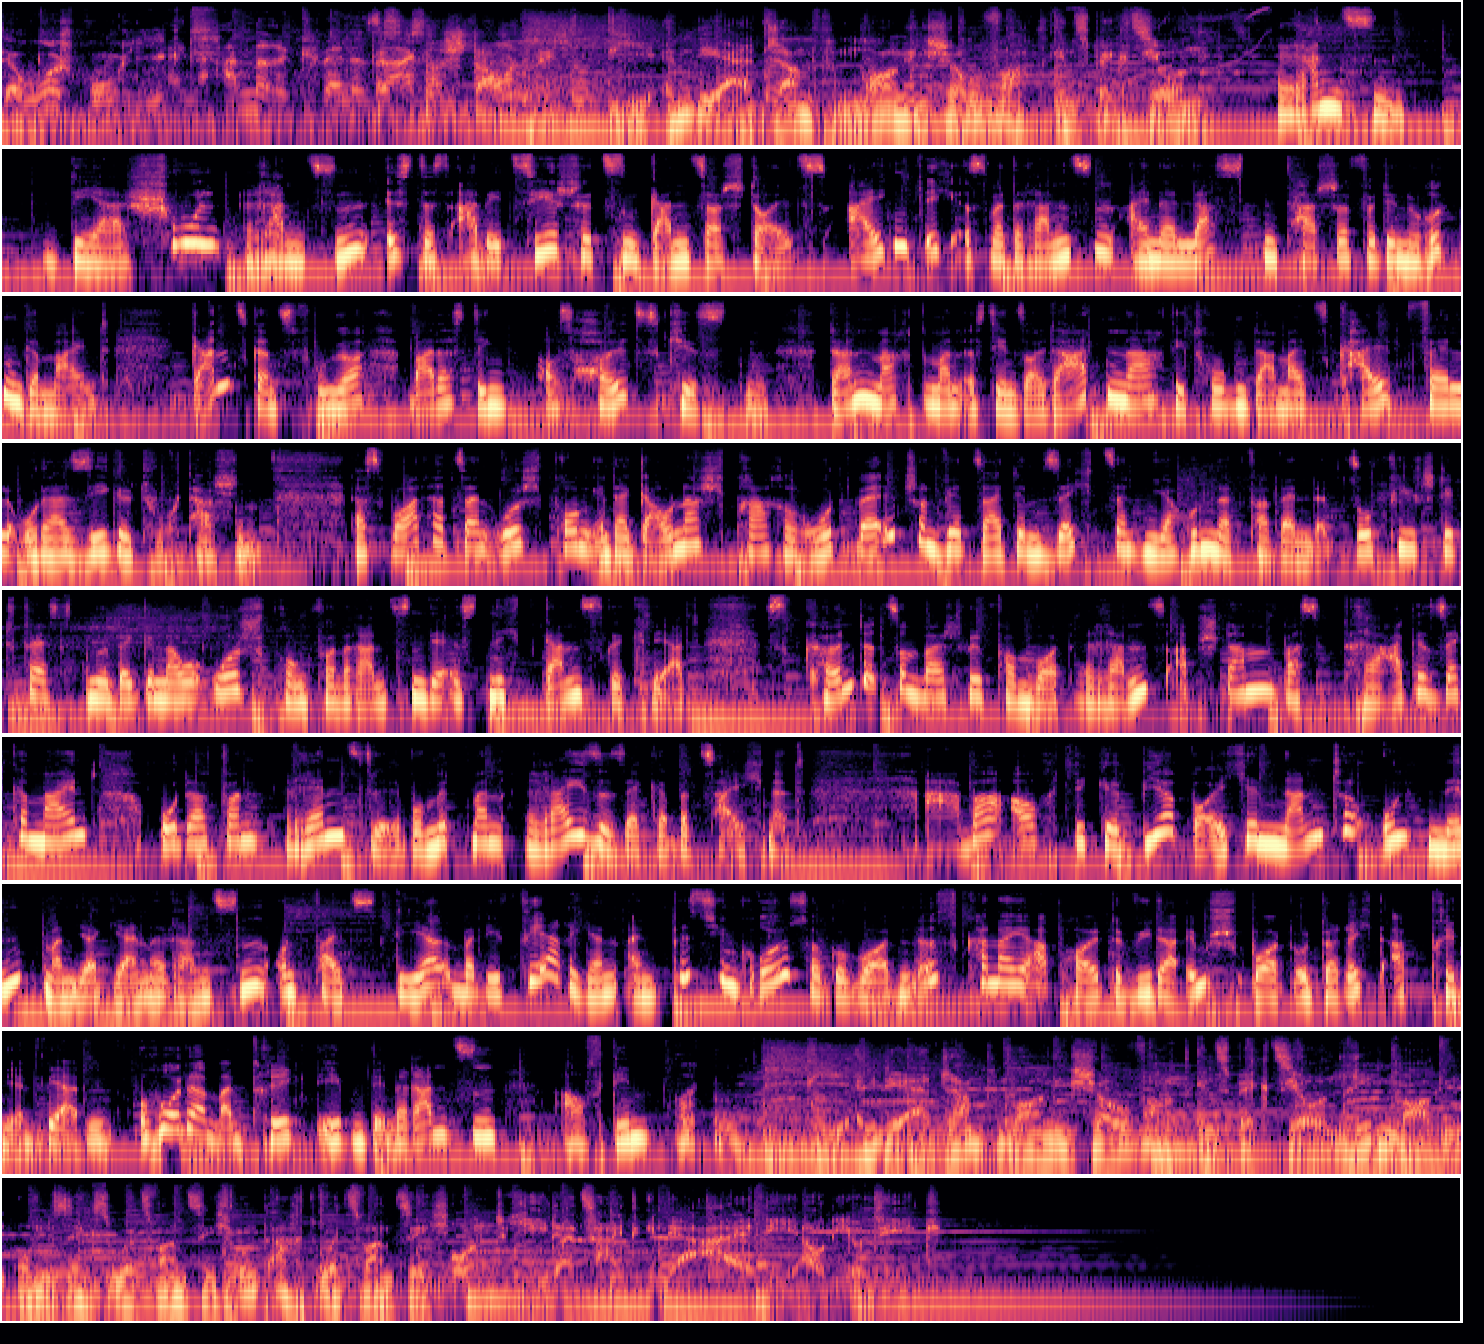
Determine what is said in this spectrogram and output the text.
der Ursprung liegt. Eine andere Quelle Das ist sagt, erstaunlich. Die MDR Jump Morning Show Wortinspektion. Ranzen. Der Schulranzen ist des ABC-Schützen ganzer Stolz. Eigentlich ist mit Ranzen eine Lastentasche für den Rücken gemeint. Ganz, ganz früher war das Ding aus Holzkisten. Dann machte man es den Soldaten nach, die trugen damals Kalbfell- oder Segeltuchtaschen. Das Wort hat seinen Ursprung in der Gaunersprache Rotwelsch und wird seit dem 16. Jahrhundert verwendet. So viel steht fest, nur der genaue Ursprung von Ranzen, der ist nicht ganz geklärt. Es könnte zum Beispiel vom Wort Ranz abstammen, was Tragesäcke meint, oder von Ränzel, womit man Reisesäcke bezeichnet. Aber auch dicke Bierbäuche nannte und nennt man ja gerne Ranzen. Und falls der über die Ferien ein bisschen größer geworden ist, kann er ja ab heute wieder im Sportunterricht abtrainiert werden. Oder man trägt eben den Ranzen auf dem Rücken. Die MDR Jump Morning Show Wortinspektion. Jeden Morgen um 6.20 Uhr und 8.20 Uhr und jederzeit in der ARD Audiothek.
